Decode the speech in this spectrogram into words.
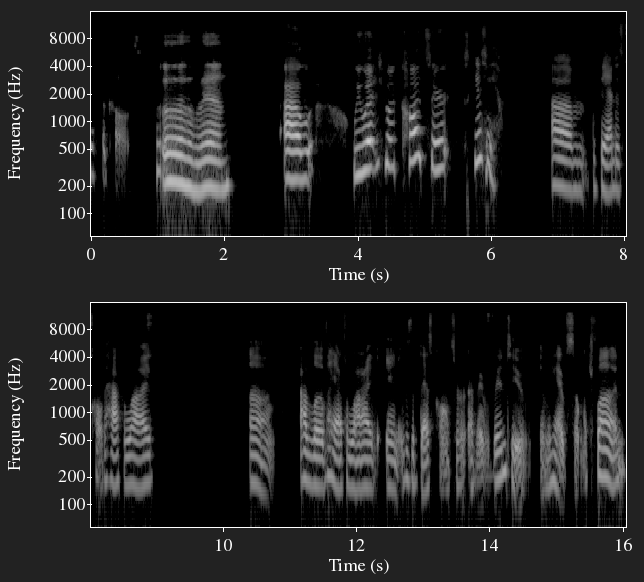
difficult. Oh man. Um, we went to a concert. Excuse me. Um, the band is called Half Alive. Um, I love Half Alive, and it was the best concert I've ever been to, and we had so much fun.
